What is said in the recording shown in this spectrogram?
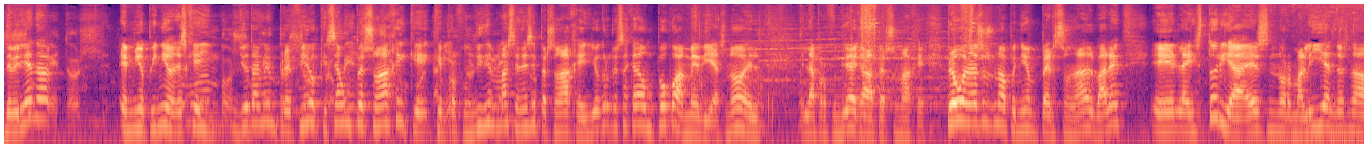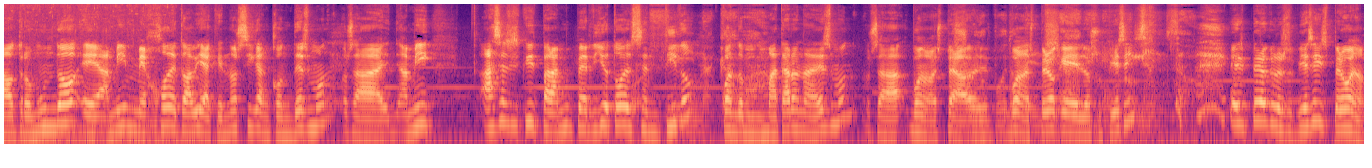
Deberían... En mi opinión, es que yo también prefiero que sea un personaje que, que profundicen más en ese personaje. Yo creo que se ha quedado un poco a medias, ¿no? El, la profundidad de cada personaje. Pero bueno, eso es una opinión personal, ¿vale? Eh, la historia es normalilla, no es nada otro mundo. Eh, a mí me jode todavía que no sigan con Desmond. O sea, a mí Assassin's Creed para mí perdió todo el sentido cuando mataron a Desmond. O sea, bueno, espera, eh, bueno, espero que lo supieseis. espero que lo supieseis, pero bueno,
